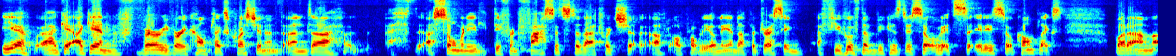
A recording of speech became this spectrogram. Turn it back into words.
Yeah, again, very very complex question, and and uh, so many different facets to that, which I'll probably only end up addressing a few of them because there's so it's it is so complex. But um,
